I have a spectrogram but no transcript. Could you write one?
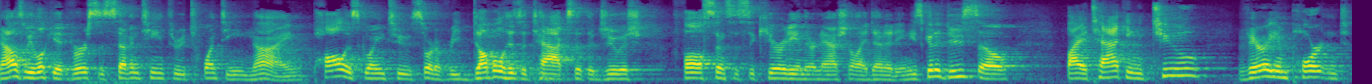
now as we look at verses 17 through 29 paul is going to sort of redouble his attacks at the jewish false sense of security and their national identity. And he's going to do so by attacking two very important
